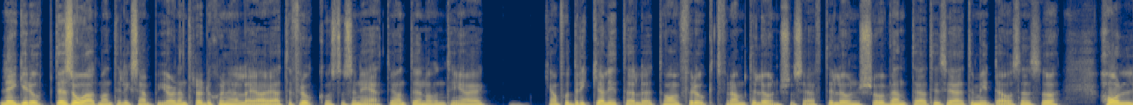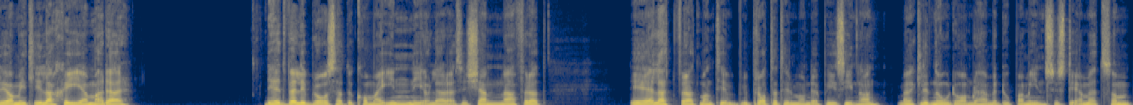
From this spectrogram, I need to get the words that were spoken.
lägger upp det så att man till exempel gör den traditionella, jag äter frukost och sen äter jag inte någonting. Jag kan få dricka lite eller ta en frukt fram till lunch och så efter lunch så väntar jag tills jag äter middag och sen så håller jag mitt lilla schema där. Det är ett väldigt bra sätt att komma in i och lära sig känna för att det är lätt för att man, vi pratade till och med om det precis innan, märkligt nog då om det här med dopaminsystemet som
